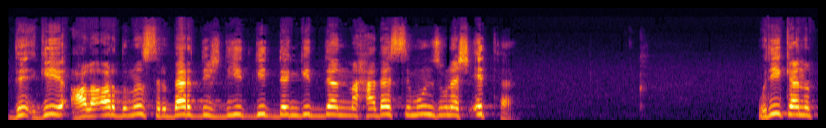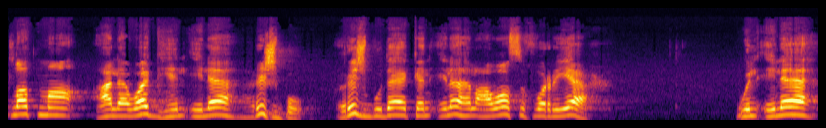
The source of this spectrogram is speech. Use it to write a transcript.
جه على أرض مصر برد شديد جدا جدا ما حدث منذ نشأتها. ودي كانت لطمة على وجه الإله رشبو. رشبو ده كان إله العواصف والرياح. والإله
